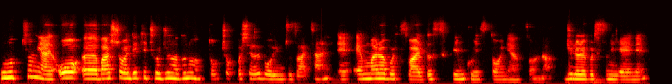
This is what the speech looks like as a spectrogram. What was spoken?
Unuttum yani. O e, başroldeki çocuğun adını unuttum. Çok başarılı bir oyuncu zaten. E, Emma Roberts vardı. Scream Queens'te oynayan sonra. Julia Roberts'ın yeğeni.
